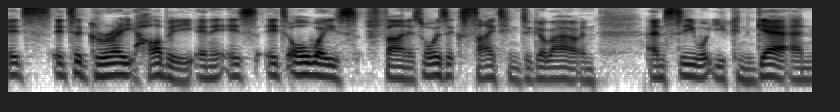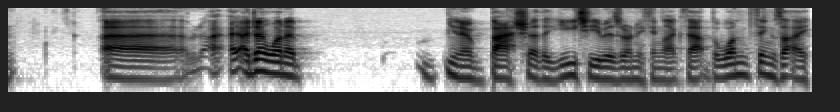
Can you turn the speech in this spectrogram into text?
It's it's a great hobby and it's it's always fun. It's always exciting to go out and and see what you can get. And uh, I, I don't want to you know bash other YouTubers or anything like that. But one of the things that I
